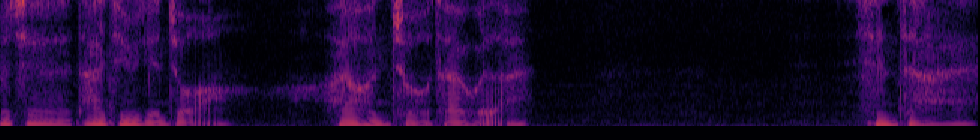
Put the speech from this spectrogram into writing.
而且他已经有点久了，还要很久才会回来。现在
